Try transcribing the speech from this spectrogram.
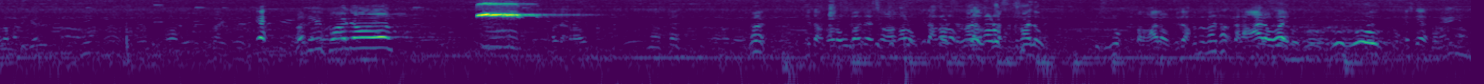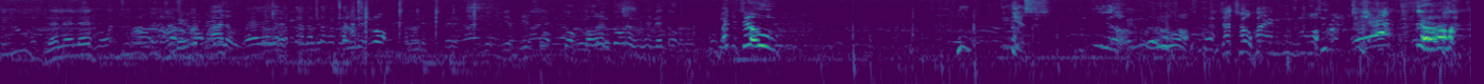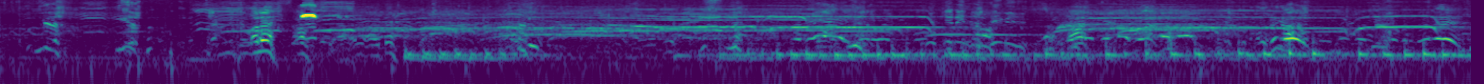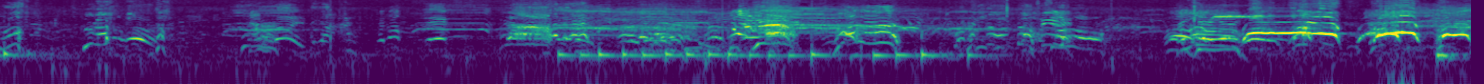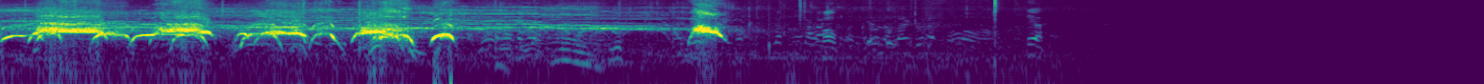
Ready, final! Kita kalau ubah deh, kalau kita kalau kita kalau kalau Tengah lo, kita. Tengah lo, hei. Le le le. Tengah lo. Tok tok tok tok. Maju jauh. Yes. Jauh, kau yang mulu. Alle! Get in the TV. 对啊。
